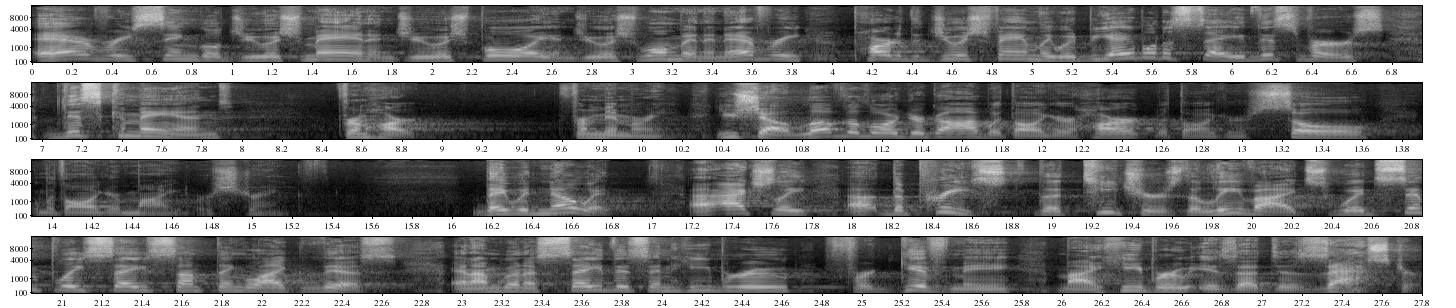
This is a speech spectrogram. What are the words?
Every single Jewish man and Jewish boy and Jewish woman and every part of the Jewish family would be able to say this verse, this command from heart from memory. You shall love the Lord your God with all your heart, with all your soul, and with all your might or strength. They would know it. Uh, actually, uh, the priests, the teachers, the Levites would simply say something like this. And I'm going to say this in Hebrew. Forgive me, my Hebrew is a disaster.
